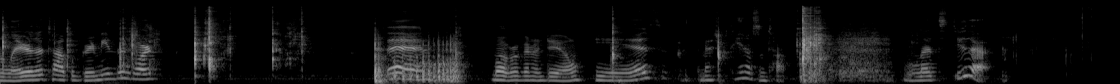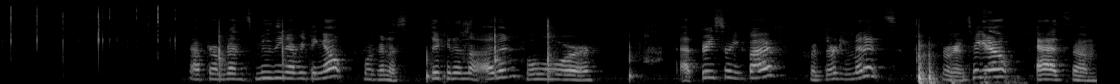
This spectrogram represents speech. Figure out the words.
to layer the top with green beans and corn. Then what we're to do is put the mashed potatoes on top. Let's do that. After I'm done smoothing everything out, we're to stick it in the oven for at 375 for 30 minutes. We're to take it out, add some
